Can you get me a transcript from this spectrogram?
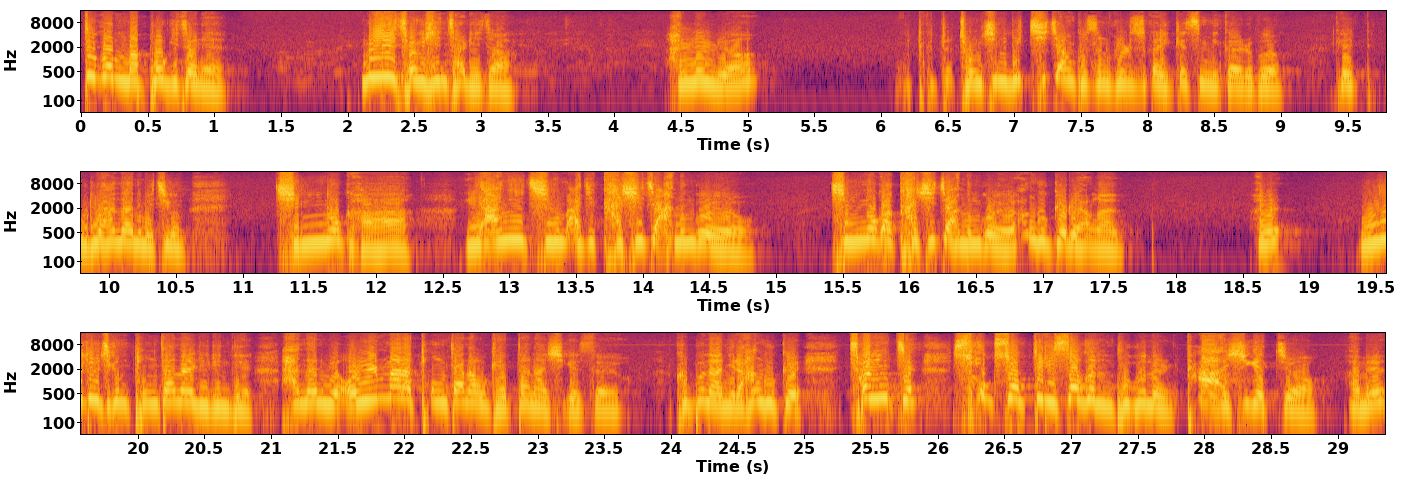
뜨거운 맛 보기 전에 미리 정신 차리자. 할렐루야. 정신이 미치지 않고서는 그럴 수가 있겠습니까, 여러분? 그 우리 하나님이 지금 진노가 양이 지금 아직 가시지 않은 거예요. 진노가 가시지 않은 거예요. 한국교를 향한. 우리도 지금 통탄할 일인데 하나님이 얼마나 통탄하고 개탄하시겠어요. 그뿐 아니라 한국교회 전체 속속들이 썩은 부분을 다 아시겠죠. 아멘.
